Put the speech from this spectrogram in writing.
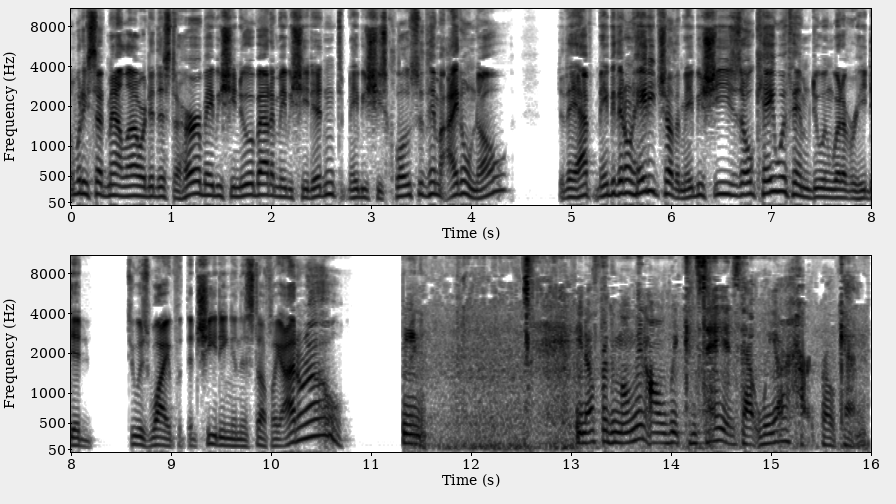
Nobody said Matt Lauer did this to her. Maybe she knew about it. Maybe she didn't. Maybe she's close with him. I don't know. Do they have, maybe they don't hate each other. Maybe she's okay with him doing whatever he did to his wife with the cheating and this stuff. Like, I don't know. I mean, you know, for the moment, all we can say is that we are heartbroken.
